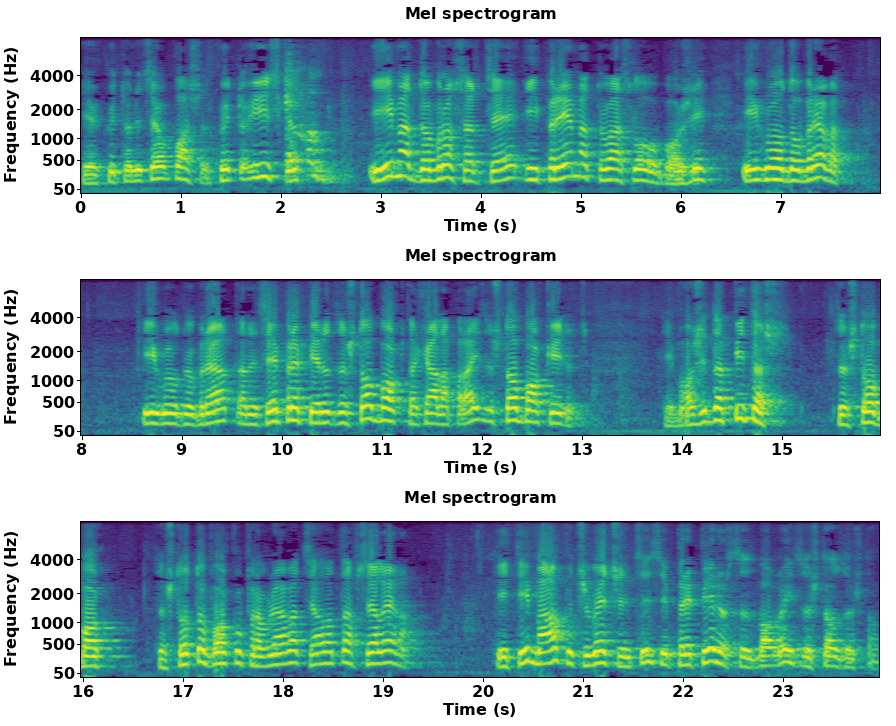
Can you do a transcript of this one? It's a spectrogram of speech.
Тия, които не се оплашат, които искат и имат добро сърце и приемат това Слово Божие и го одобряват. И го одобряват, а не се препират защо Бог така направи, защо Бог иначе. Не може да питаш защо Бог. Защото Бог управлява цялата Вселена. И ти малко човеченци се препираш с Бога и защо, защо.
